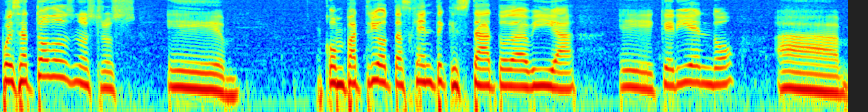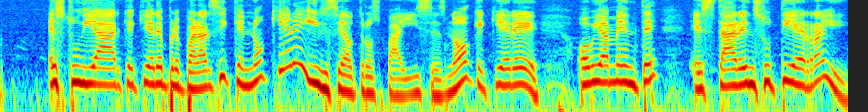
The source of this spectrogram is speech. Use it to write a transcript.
pues a todos nuestros eh, compatriotas, gente que está todavía eh, queriendo a estudiar, que quiere prepararse y que no quiere irse a otros países, ¿no? Que quiere, obviamente, estar en su tierra y,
